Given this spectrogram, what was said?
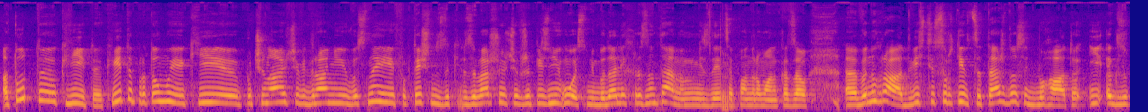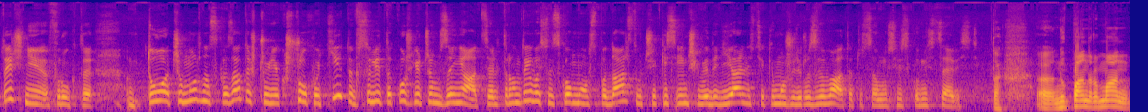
а тут е, квіти. Квіти при тому, які починаючи від ранньої весни і фактично завершуючи вже пізньої осені, бо далі хризантеми, мені здається, пан Роман казав. Е, Виноград, 200 сортів це теж досить багато. І екзотичні фрукти. То чи можна сказати, що якщо хотіти, в селі також є чим зайнятися? Альтернатива сільському господарству чи якісь інші види діяльності, які можуть розвивати ту саму сільську місцевість? Так, Е, ну пан Роман,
